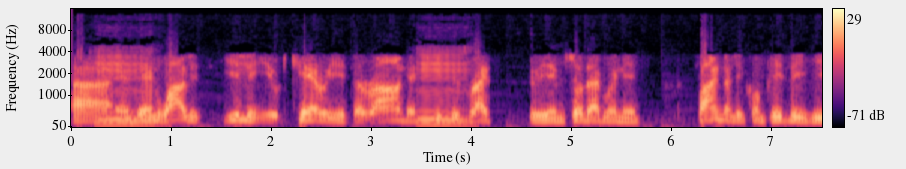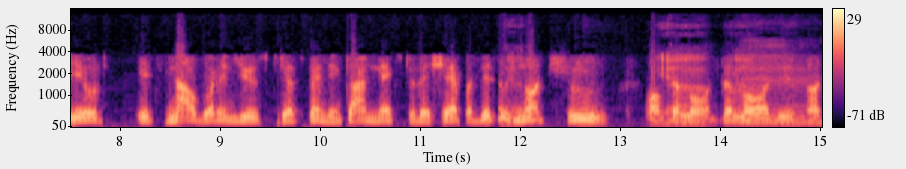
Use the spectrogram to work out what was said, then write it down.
uh, Mm. and then while it's healing, he would carry it around and keep Mm. it right to him so that when it finally completely healed, it's now gotten used to just spending time next to the shepherd. This is Yeah. not true of Yeah. the Lord. The Lord is mm. not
